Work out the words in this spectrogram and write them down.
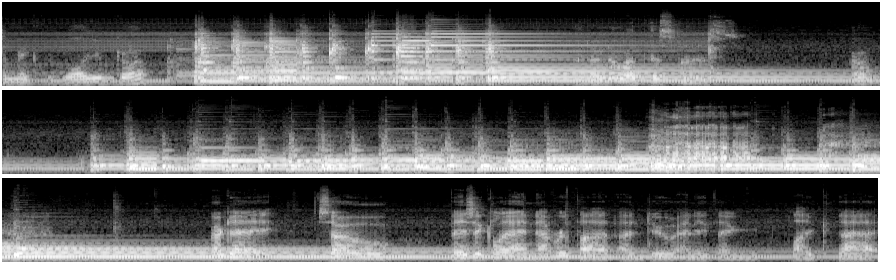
Can make the volume go up. I don't know what this does. Oh. okay, so basically I never thought I'd do anything like that.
